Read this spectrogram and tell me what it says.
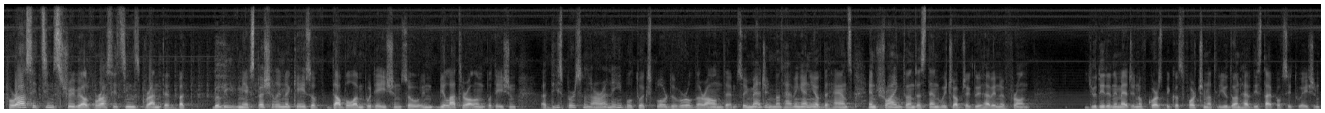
For us, it seems trivial. For us, it seems granted. But believe me, especially in the case of double amputation, so in bilateral amputation, uh, these persons are unable to explore the world around them. So imagine not having any of the hands and trying to understand which object do you have in the front. You didn't imagine, of course, because fortunately you don't have this type of situation.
